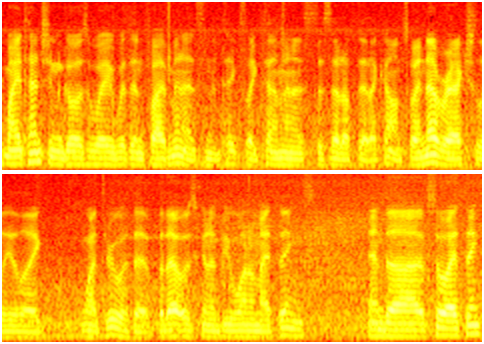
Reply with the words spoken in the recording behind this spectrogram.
my attention goes away within five minutes, and it takes like ten minutes to set up that account. So I never actually like went through with it, but that was going to be one of my things. And uh, so I think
